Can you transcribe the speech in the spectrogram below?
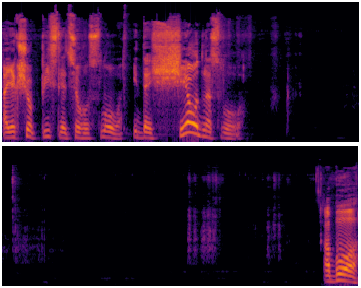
А якщо після цього слова іде ще одне слово, або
